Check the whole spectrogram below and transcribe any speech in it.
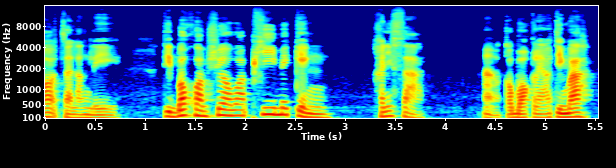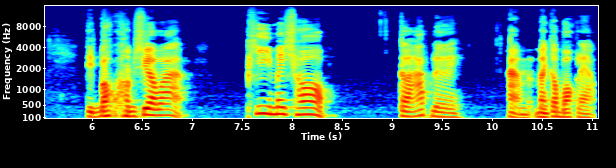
ก็จะลังเล ติดบล็อกความเชื่อว่าพี่ไม่เก่งคณิตศาสตร์อ่าก็บล็อกแล้วจริงป่ะติดบล็อกความเชื่อว่า พี่ไม่ชอบกราฟเลยอ่ามันก็บล็อกแล้ว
